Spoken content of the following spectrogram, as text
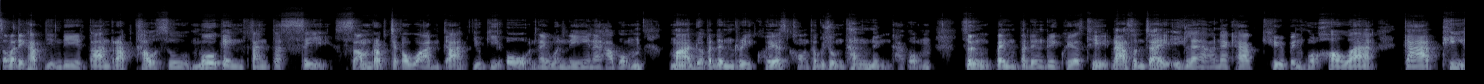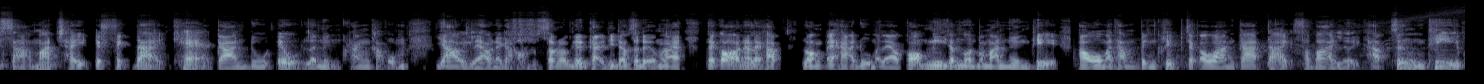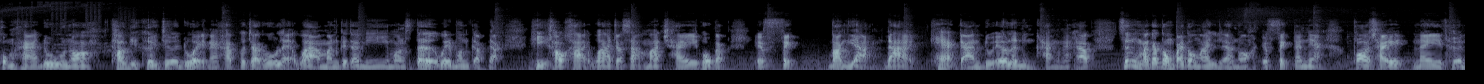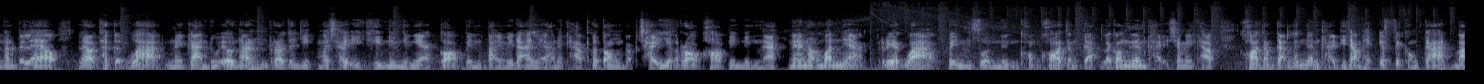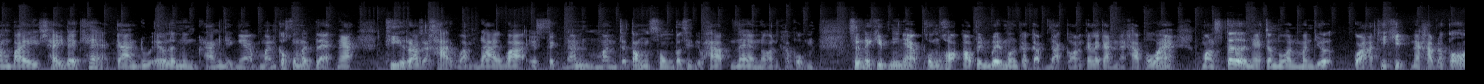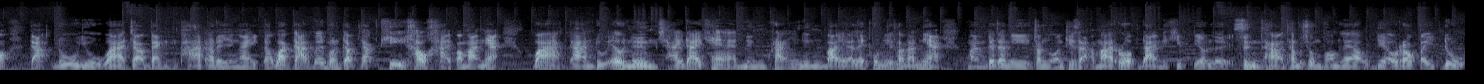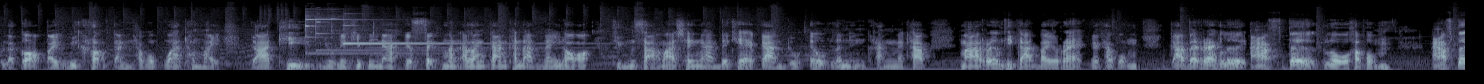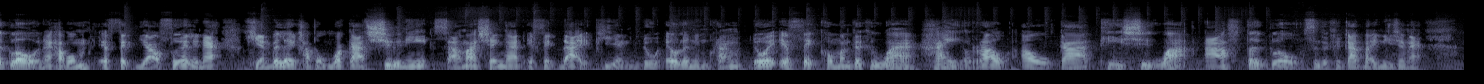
สวัสดีครับ ยินดีต้อนรับเข้าสู่มูเก่งแฟนตาซีสำหรับจักรวาลการ์ดยูกิโอในวันนี้นะครับผมมาด้วยประเด็นรีเควสของท่านผู้ชมท่านหนึ่งครับผมซึ่งเป็นประเด็นรีเควสที่น่าสนใจอีกแล้วนะครับ คือเป็นหัวข้อว่า การ์ดที่สามารถใช้เอฟเฟกได้แค่การดูเอลละหนึ่งครั้งครับผม ยาวอีกแล้วนะครับผมสำหรับเงื่อนไขที่นำเสนอมา แต่ก็นั่นแหละครับ ลองไปหาดูมาแล้วก็มีจำนวนประมาณหนึ่งที่เอามาทำเป็นคลิปจักรวาลการ์ดได้สบายเลยครับ ซึ่งที่ผมหาดูเนาะเท่าที่เคยเจอด้วยนะครับ ก็จะรู้แหละว่ามันก็จะมีมอนสเตอร์เวทมนต์กับดักที่เข้าข่ายว่าจะสามารถใช้พวกแบบเอฟเฟก บางอย่างได้แค่การดูเอลละหนึ่งครั้งนะครับ ซึ่งมันก็ตรงไปตรงมาอยู่แล้วเนาะเอฟเฟกนั้นเนี่ย พอใช้ในเทิร์นนั้นไปแล้ว แล้วถ้าเกิดว่าในการดูเอลนั้นเราจะหยิบมาใช้อีกทีนึงอย่างเงี้ยก็เป็นไปไม่ได้แล้วนะครับ ก็ต้องแบบใช้อย่างรอบคอบนิดนึงนะ แน่นอนว่าเนี่ยเรียกว่าเป็นส่วนหนึ่งของข้อจำกัดแล้วก็เงื่อนไขใช่ไหมครับข้อจำกัดและเงื่อนไขที่ทำให้เอฟเฟกของการ์ดบางใบใช้ได้แค่การดูเอลละหนึ่งครั้งอย่างเงี้ยมันก็คงไม่แปลกนะ ที่เราจะคาดหวังได้ว่าเอฟเฟกนั้นมันจะต้องทรงประสิทธิภาพแน่นอนครับผมซึ่งในคลิปนี้เนี่ยผมขอเอาเป็นเวทมนต์กับกับดักก่อนกันแล้วกันนะครับ เพราะว่ามอนสเตอร์เนี่ยจำนวนมันเยอะกว่าที่คิดนะครับ แล้วก็กะดูอยู่ว่าจะแบ่งพาร์ทอะไรยังไง แต่ว่าการเวทมนต์กับดักที่เข้าขายประมาณเนี้ยว่าการดูเอลหนึ่งใช้ได้แค่ 1 ครั้ง 1 ใบอะไรพวกนี้เท่านั้นเนี่ย มันก็จะมีจำนวนที่สามารถรวบได้ในคลิปเดียวเลย ซึ่งถ้าท่านผู้ชมพร้อมแล้ว เดี๋ยวเราไปดูแล้วก็ไปวิเคราะห์กันครับผมว่าทำไมการ์ดที่อยู่ในคลิปนี้นะเอฟเฟกมันอลังการขนาดไหนหนอ ถึงสามารถใช้งานได้แค่การดูเอลละ 1 ครั้งนะครับมาเริ่มที่การ์ดใบแรกนะครับผม การ์ดใบแรกเลย after glow ครับผม Afterglow นะครับผมเอฟเฟกยาวเฟ้ยเลยนะ เขียนไปเลยครับผมว่าการ์ดชื่อนี้สามารถใช้งานเอฟเฟกได้เพียงดูเอลละหนึ่งครั้ง โดยเอฟเฟกของมันก็คือว่าให้เราเอาการ์ดที่ชื่อว่า Afterglow ซึ่งก็คือการ์ดใบนี้ใช่ไหม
